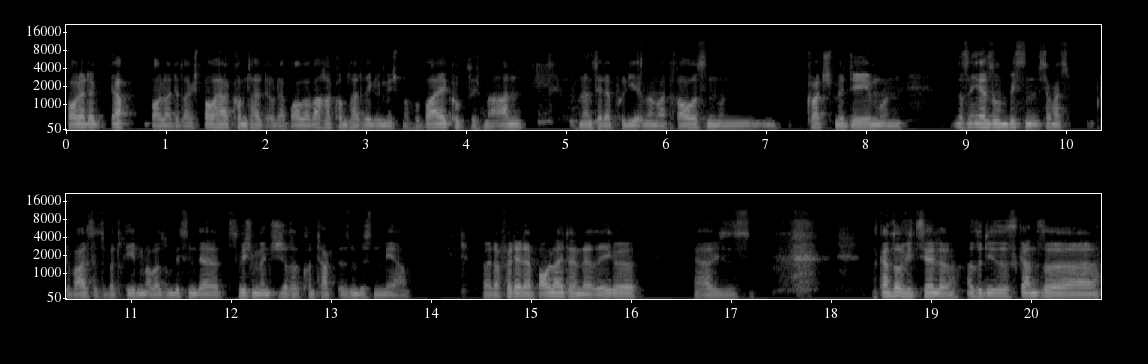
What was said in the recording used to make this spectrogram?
Bauleiter, ja, Bauleiter sage ich, Bauherr kommt halt oder Bauüberwacher kommt halt regelmäßig mal vorbei, guckt sich mal an und dann ist ja der Polier immer mal draußen und quatscht mit dem und das ist eher so ein bisschen, ich sag mal, privat ist jetzt übertrieben, aber so ein bisschen der zwischenmenschlichere Kontakt ist ein bisschen mehr. Weil da fährt ja der Bauleiter in der Regel, ja, dieses, das ganze Offizielle, also dieses ganze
